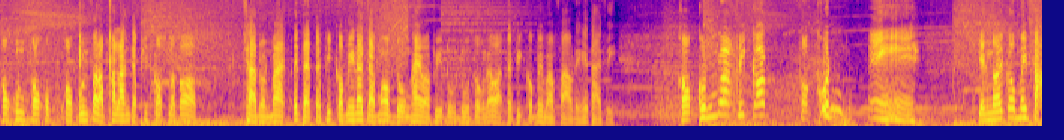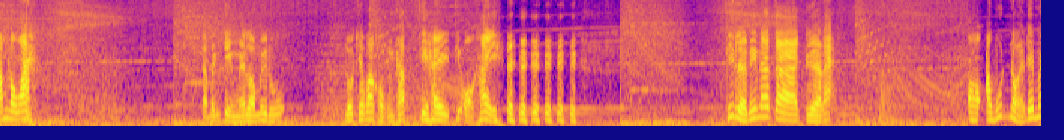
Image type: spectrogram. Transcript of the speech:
ขอบคุณขอบขอบขอบคุณสำหรับพลังจากพี่ก๊อฟแล้วก็ ชานนท์มาก เอ้ยแต่แต่พี่ก๊อฟนี่น่าจะมอบดวงให้ว่ะพี่ดูดูตรงแล้วอะแต่พี่ก๊อฟไม่มาฟาวเลยให้ตายสิขอบคุณมากพี่ก๊อฟขอบคุณเอออย่างน้อยก็ไม่ซ้ำหรอวะ แต่เป็นเก่งไหมเราไม่รู้ รู้แค่ว่าขอบคุณครับ ที่ให้ที่ออกให้ ที่เหลือนี่น่าจะเกลือละออกอาวุธหน่อยได้ไหม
